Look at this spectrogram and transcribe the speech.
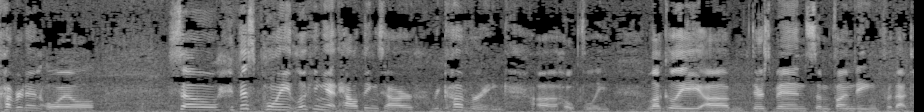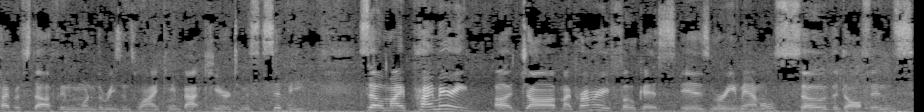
covered in oil. So at this point, looking at how things are recovering, uh, hopefully, luckily um, there's been some funding for that type of stuff and one of the reasons why I came back here to Mississippi. So my primary uh, job, my primary focus is marine mammals, so the dolphins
